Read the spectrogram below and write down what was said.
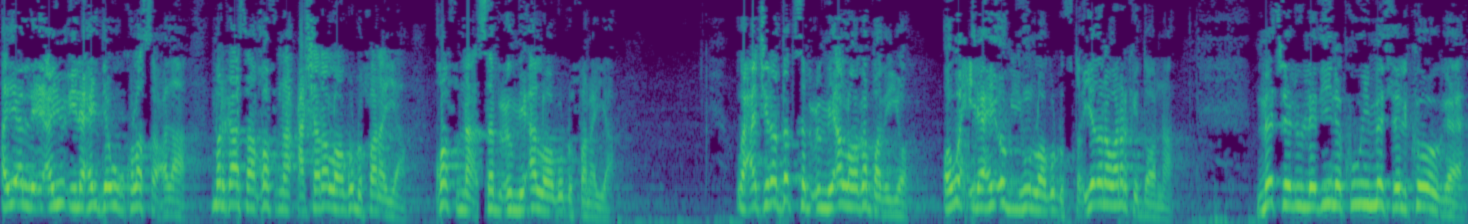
ayuu ilaahay dee uu kula socdaa. Markaasaa qofna casharo loogu dhufanaya qofna sabcu mia loogu dhufanaya waxaa jira dad sabcu mia looga badiyo oo wax ilaahay og yihiin loogu dhufto. Iyadana waan arki doonaa. Maalu ladiina kuwii maalkooga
